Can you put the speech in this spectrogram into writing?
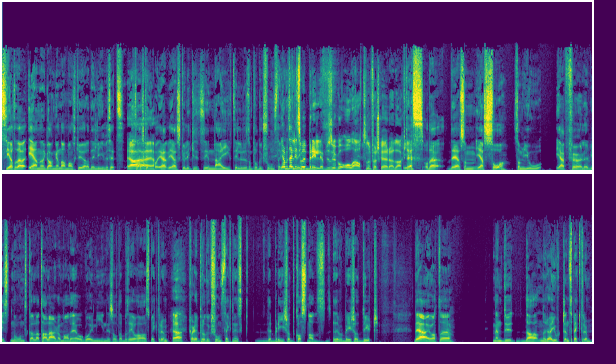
Si at det er ene gangen da man skal gjøre det i livet sitt. Ja, jeg, skal, Jeg, jeg skulle ikke si nei til liksom, produksjonstekniske ting. Ja, men det er litt som et bryllup. Du skal gå all out når du først skal gjøre det. Yes, og det, det som jeg så, som jo jeg føler hvis noen skal ta lærdom av det å gå i minus holdt jeg på å si, og ha Spektrum, Ja. for det produksjonsteknisk det blir så kostnads... Det blir så dyrt, det er jo at eh, Men du, da, når du har gjort en Spektrum,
